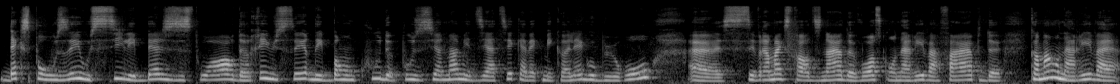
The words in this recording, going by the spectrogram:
d'exposer aussi les belles histoires, de réussir des bons coups de positionnement médiatique avec mes collègues au bureau. Euh, c'est vraiment extraordinaire de voir ce qu'on arrive à faire, puis de comment on arrive à,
